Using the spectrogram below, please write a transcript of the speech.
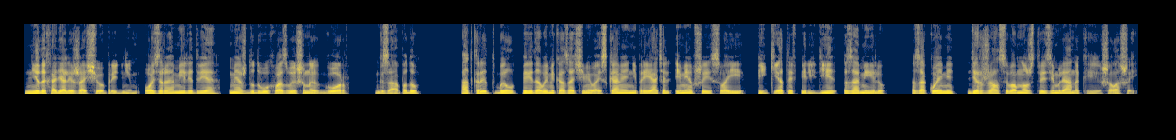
Не доходя лежащего пред ним озера мили две между двух возвышенных гор к западу, открыт был передовыми казачьими войсками неприятель, имевший свои пикеты впереди за милю, за коими держался во множестве землянок и шалашей.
